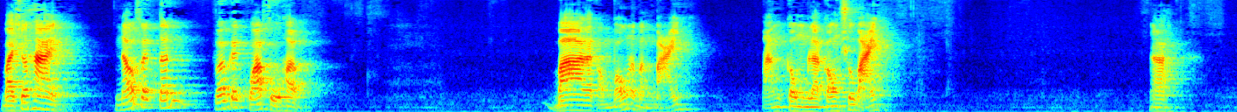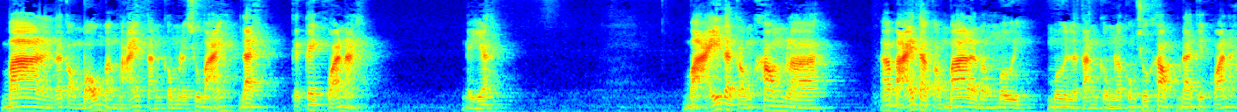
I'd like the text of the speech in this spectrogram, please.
Bài số 2 Nấu phép tính với kết quả phù hợp. 3 là cộng 4 là bằng 7 Tặng cùng là con số 7 à, 3 này ta còn 4 bằng 7 tặng cùng là số 7 đây cái kết quả này. Này giờ 7 ta cộng 0 là à, 7 ta cộng 3 là bằng 10 10 là tặng cùng là con số 0 đây kết quả này.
